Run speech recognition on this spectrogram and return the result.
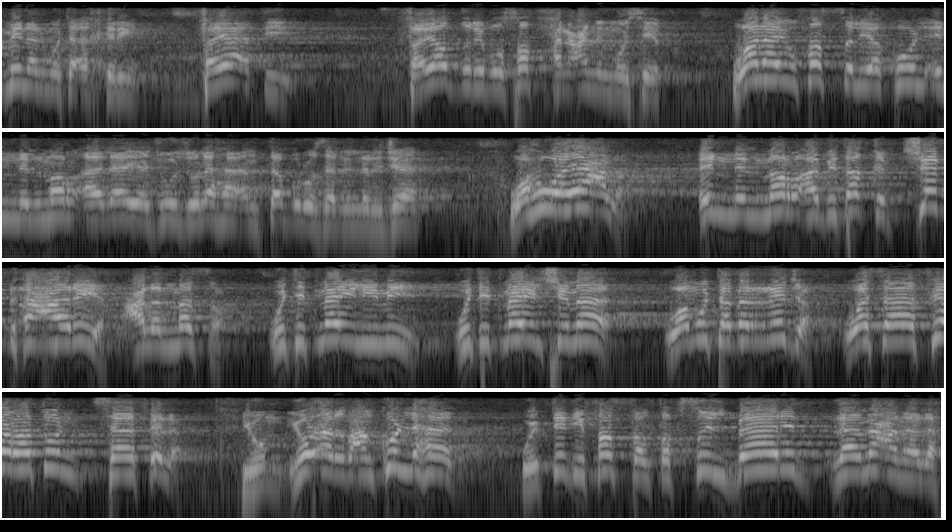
من المتأخرين. فيأتي فيضرب سطحا عن الموسيقى. ولا يفصل يقول إن المرأة لا يجوز لها أن تبرز للرجال. وهو يعلم إن المرأة بتقف شبه عارية على المسرح وتتميل يمين وتتميل شمال ومتبرجة وسافرة سافلة. يوم يعرض عن كل هذا ويبتدي يفصل تفصيل بارد لا معنى له.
